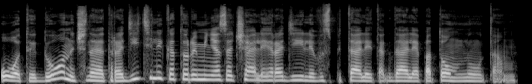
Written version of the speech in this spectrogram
от и до, начиная от родителей, которые меня зачали и родили, воспитали и так далее, потом, ну, там,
